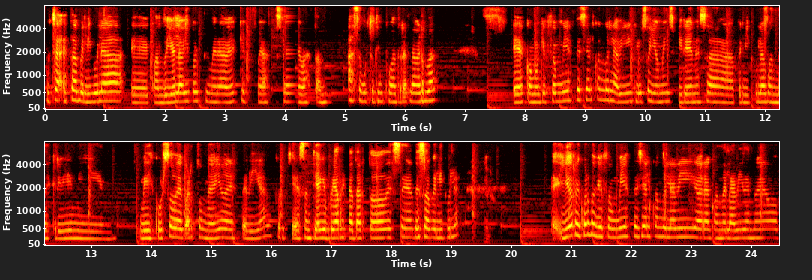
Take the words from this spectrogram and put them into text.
Escucha, esta película, cuando yo la vi por primera vez, que fue hace bastante, hace mucho tiempo atrás, la verdad, como que fue muy especial cuando la vi, incluso yo me inspiré en esa película cuando escribí mi, mi discurso de cuarto medio de despedida, porque sentía que podía rescatar todo de, ese, de esa película. Eh, yo recuerdo que fue muy especial cuando la vi, ahora cuando la vi de nuevo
